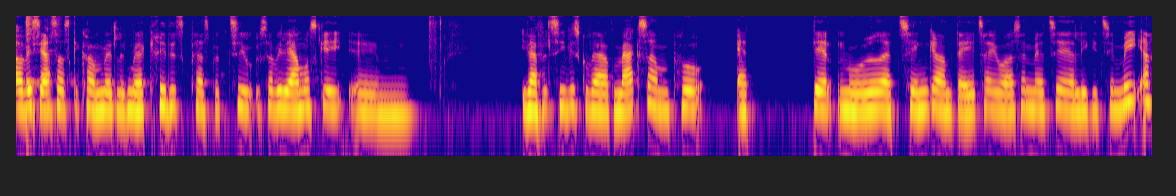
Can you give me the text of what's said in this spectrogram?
Og hvis jeg så skal komme med et lidt mere kritisk perspektiv, så vil jeg måske øh, i hvert fald sige, at vi skulle være opmærksomme på, at den måde at tænke om data jo også er med til at legitimere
